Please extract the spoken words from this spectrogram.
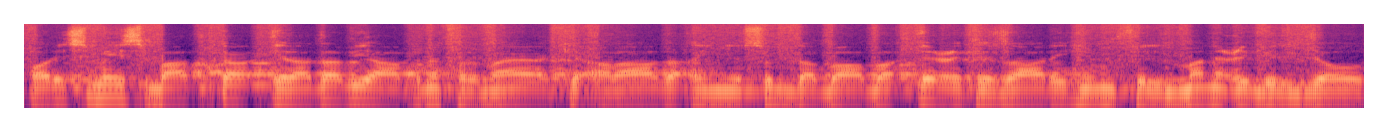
اور اس میں اس بات کا ارادہ بھی آپ نے فرمایا کہ اراد سد بابا اعتظار ہم فل من بالجور۔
